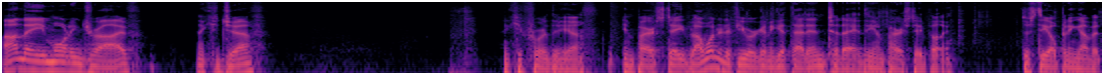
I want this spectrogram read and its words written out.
on the morning drive. Thank you, Jeff. Thank you for the uh, Empire State. I wondered if you were going to get that in today, the Empire State Building. Just the opening of it.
